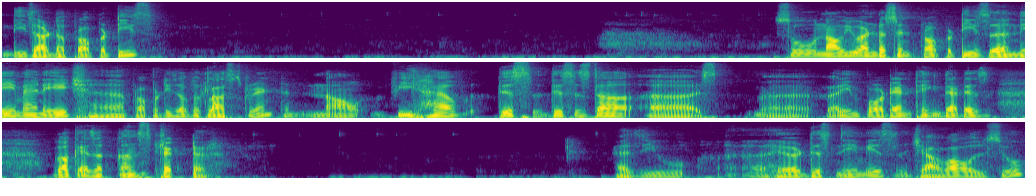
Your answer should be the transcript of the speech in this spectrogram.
These are the properties. So now you understand properties uh, name and age uh, properties of the class student. Now we have this. This is the uh, uh, very important thing that is work as a constructor as you uh, heard this name is java also.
